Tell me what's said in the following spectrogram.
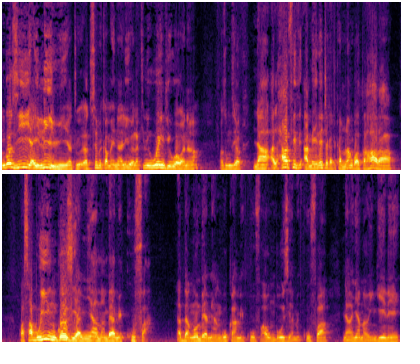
ngozi hii hailiwi, hatusemi kama inaliwa, lakini wengi huwa wana wazungumzia, na Alhafidh ameileta katika mlango wa tahara kwa sababu hii ngozi ya mnyama ambaye amekufa, labda ng'ombe ameanguka amekufa, au mbuzi amekufa na wanyama wengine.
